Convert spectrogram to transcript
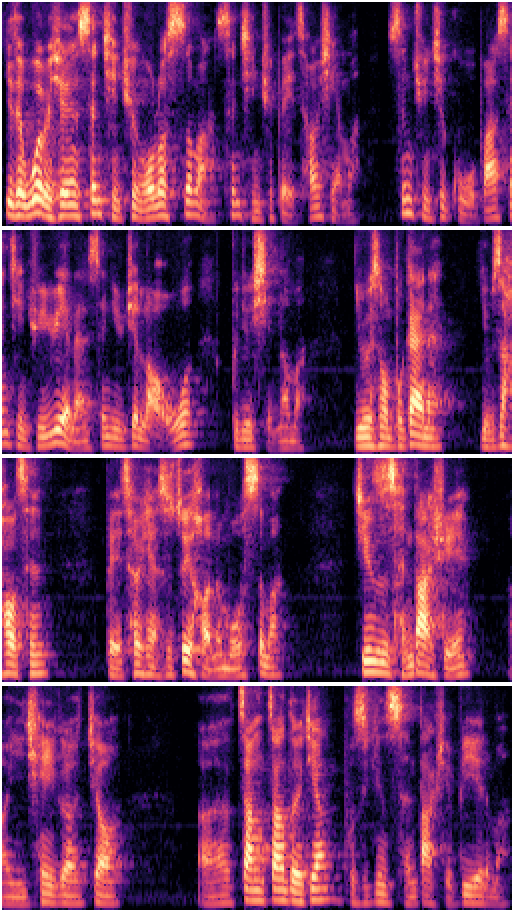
你这五百学生申请去俄罗斯嘛，申请去北朝鲜嘛，申请去古巴，申请去越南，申请去老挝不就行了吗？你为什么不干呢？你不是号称北朝鲜是最好的模式吗？金日成大学啊，以前一个叫啊张张德江，不是金日成大学毕业的吗？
